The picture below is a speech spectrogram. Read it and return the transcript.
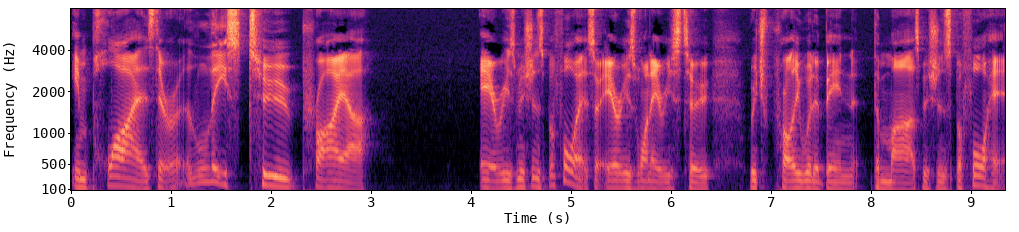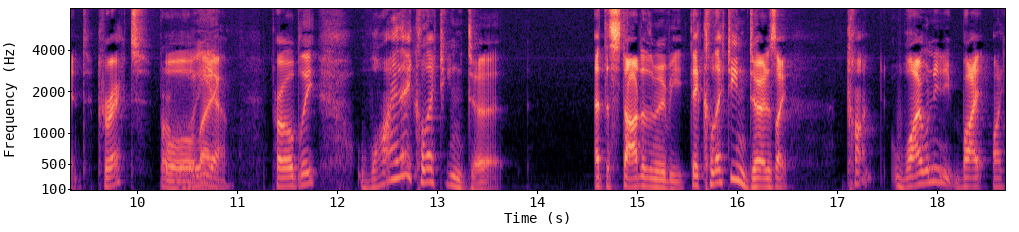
implies there are at least two prior Ares missions before. So Ares one, Ares two, which probably would have been the Mars missions beforehand, correct? or Probably, like, yeah. Probably. Why are they collecting dirt? at the start of the movie, they're collecting dirt. It's like, can't. Why wouldn't you by like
